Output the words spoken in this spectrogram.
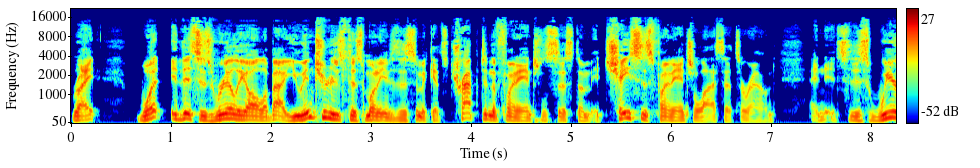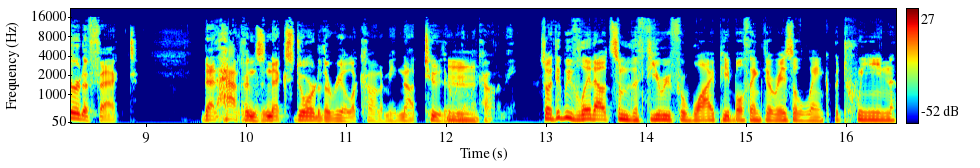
right? What this is really all about. You introduce this money into the system, it gets trapped in the financial system, it chases financial assets around, and it's this weird effect that happens next door to the real economy, not to the real Hmm. economy. So I think we've laid out some of the theory for why people think there is a link between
